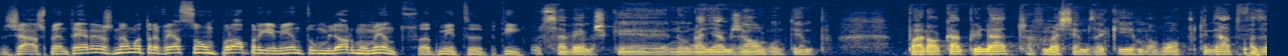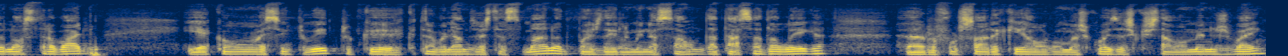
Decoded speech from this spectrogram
Já as Panteras não atravessam propriamente o melhor momento, admite Petit. Sabemos que não ganhamos há algum tempo para o campeonato, mas temos aqui uma boa oportunidade de fazer o nosso trabalho e é com esse intuito que, que trabalhamos esta semana, depois da eliminação da taça da Liga, reforçar aqui algumas coisas que estavam menos bem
